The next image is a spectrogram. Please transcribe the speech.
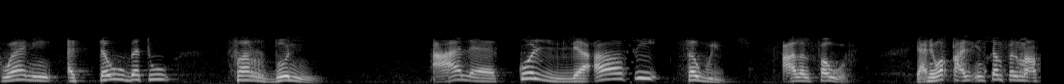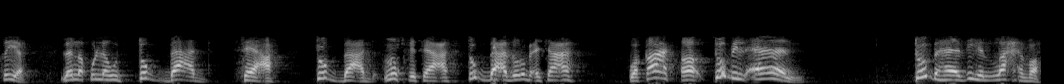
إخواني التوبة فرض على كل عاصي فوري. على الفور. يعني وقع الإنسان في المعصية. لا نقول له تب بعد ساعة تب بعد نصف ساعة تب بعد ربع ساعة. وقعت آه تب الآن. تب هذه اللحظة.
